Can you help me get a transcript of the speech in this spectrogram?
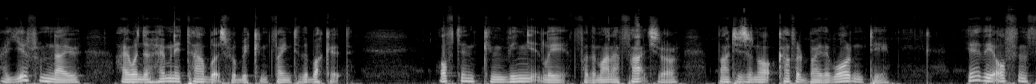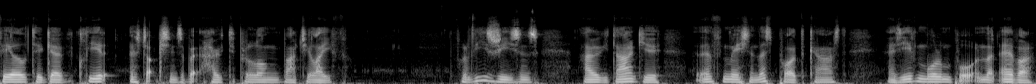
A year from now, I wonder how many tablets will be confined to the bucket. Often conveniently for the manufacturer, batteries are not covered by the warranty, yet they often fail to give clear instructions about how to prolong battery life. For these reasons, I would argue that the information in this podcast is even more important than ever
